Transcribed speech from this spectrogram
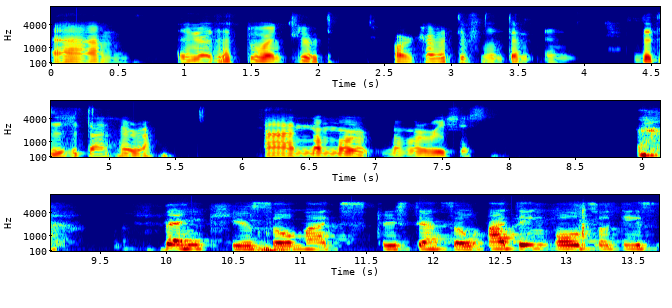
um, in order to include our collective intent in the digital era. And no more, no more wishes. Thank you so much, Christian. So adding also this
